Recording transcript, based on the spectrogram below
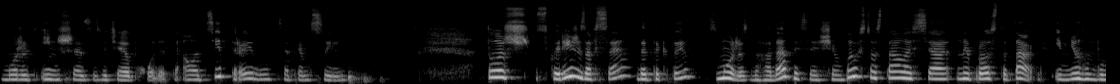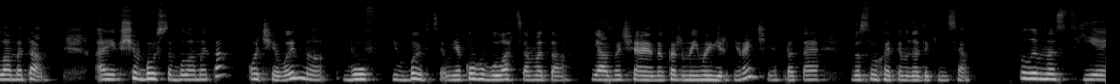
можуть інше зазвичай обходити. А от ці три ну, це прям сильно. Тож, скоріш за все, детектив зможе здогадатися, що вбивство сталося не просто так, і в нього була мета. А якщо вбивство була мета, очевидно, був і вбивця, у якого була ця мета. Я, звичайно, кажу неймовірні речі, проте дослухайте мене до кінця. Коли в нас є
